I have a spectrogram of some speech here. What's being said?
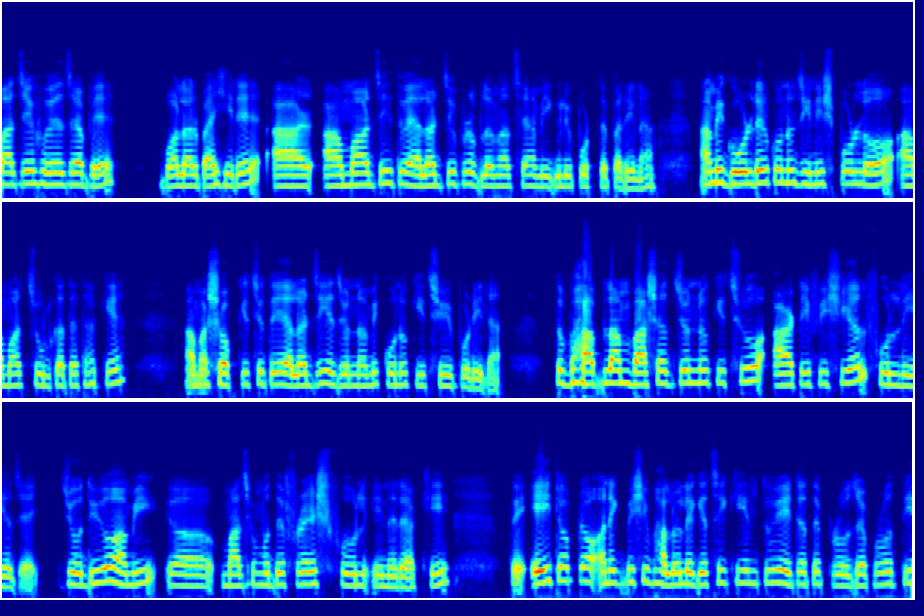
বাজে হয়ে যাবে বলার বাহিরে। আর আমার যেহেতু অ্যালার্জি প্রবলেম আছে, আমি এগুলি পড়তে পারি না। আমি গোল্ডের কোনো জিনিস পরলেও আমার চুলকাতে থাকে, আমার সব কিছুতে অ্যালার্জি, এজন্য আমি কোনো কিছুই পরি না। তো ভাবলাম বাসার জন্য কিছু আর্টিফিশিয়াল ফুল নিয়ে যাই। যদিও আমি মাঝে মধ্যে ফ্রেশ ফুল এনে রাখি। তো এই টপটা অনেক বেশি ভালো লেগেছে, কিন্তু এটাতে প্রজাপতি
